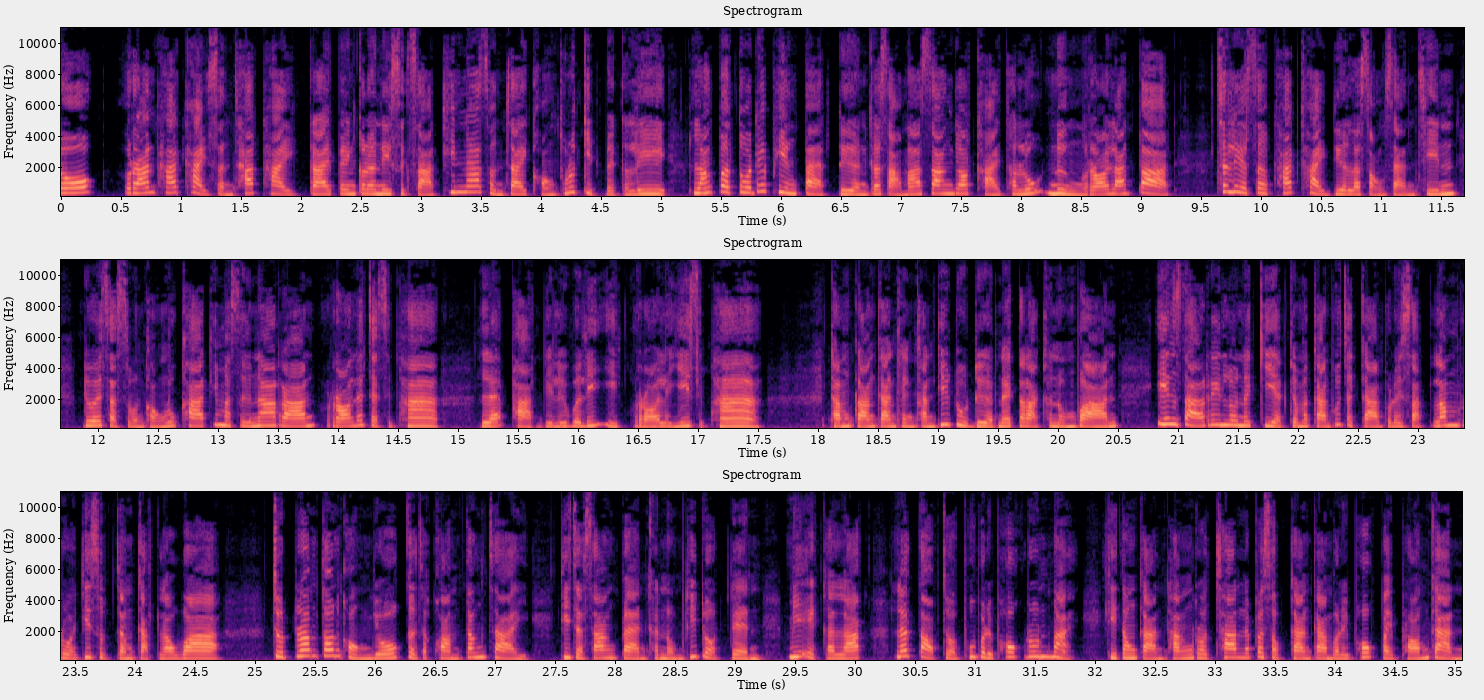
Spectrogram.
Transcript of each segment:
ยก ร้านทาร์ตไข่สัญชาติไทย กลายเป็นกรณีศึกษาที่น่าสนใจของธุรกิจเบเกอรี่ หลังเปิดตัวได้เพียง 8 เดือนก็สามารถสร้างยอดขายทะลุ 100 ล้านบาท เฉลี่ยเสิร์ฟทาร์ตไข่เดือนละ 200,000 ชิ้น ด้วยสัดส่วนของลูกค้าที่มาซื้อหน้าร้านร้อยละ75 และผ่าน Delivery อีกร้อยละ25ทำกลางการแข่งขันที่ดูเดือดในตลาดขนมหวาน อินสารินโลนเกียรติกรรมการผู้จัดการบริษัทร่ำรวยที่สุดจำกัดเล่าว่า จุดเริ่มต้นของโยกเกิดจากความตั้งใจ ที่จะสร้างแบรนด์ขนมที่โดดเด่น มีเอกลักษณ์ และตอบโจทย์ผู้บริโภครุ่นใหม่ ที่ต้องการทั้งรสชาติและประสบการณ์การบริโภคไปพร้อมกัน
